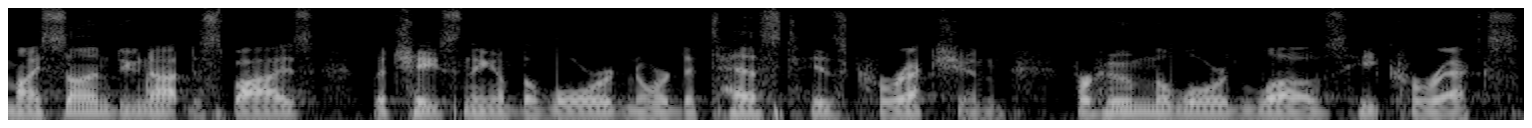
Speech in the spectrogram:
my son, do not despise the chastening of the Lord, nor detest his correction. For whom the Lord loves, he corrects,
